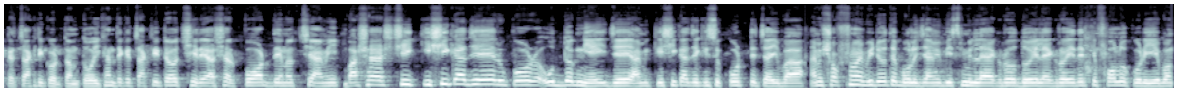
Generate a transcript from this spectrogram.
একটা চাকরি করতাম। তো ওইখান থেকে চাকরিটাও ছেড়ে আসার পর দেন হচ্ছে আমি বাসায় আসছি কৃষিকাজের উপর উদ্যোগ নিয়েই, যে আমি কৃষিকাজে কিছু করতে চাই বা আমি সবসময় ভিডিওতে বলি যে আমি বিসমিল্লা এগ্রো, দোয়েল এগ্রো এদেরকে ফলো করি এবং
